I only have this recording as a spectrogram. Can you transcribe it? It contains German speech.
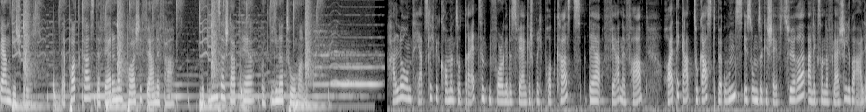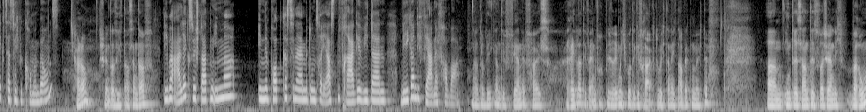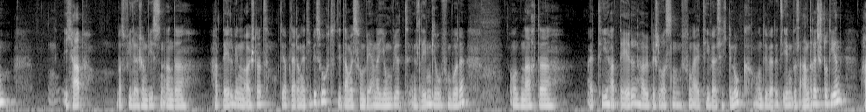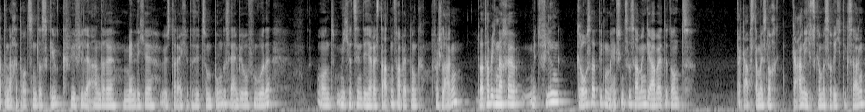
Ferngespräch, der Podcast der Ferdinand Porsche Fernefahr mit Lisa Stadtherr und Ina Thomann. Hallo und herzlich willkommen zur 13. Folge des Ferngespräch-Podcasts der Fernefahr. Heute zu Gast bei uns ist unser Geschäftsführer Alexander Fleischer. Lieber Alex, herzlich willkommen bei uns. Hallo, schön, dass ich da sein darf. Lieber Alex, wir starten immer in den Podcast hinein mit unserer ersten Frage, wie dein Weg an die Fernefahr war. Na, der Weg an die Fernefahr ist relativ einfach beschrieben. Ich wurde gefragt, ob ich da nicht arbeiten möchte. Ähm, interessant ist wahrscheinlich, warum. Ich habe was viele schon wissen, an der HTL Wiener Neustadt die Abteilung IT besucht, die damals von Werner Jungwirth ins Leben gerufen wurde. Und nach der IT HTL habe ich beschlossen, von IT weiß ich genug und ich werde jetzt irgendwas anderes studieren. Hatte nachher trotzdem das Glück, wie viele andere männliche Österreicher, dass ich zum Bundesheer einberufen wurde. Und mich hat es in die Heeresdatenverarbeitung verschlagen. Dort habe ich nachher mit vielen großartigen Menschen zusammengearbeitet und da gab es damals noch gar nichts, kann man so richtig sagen.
